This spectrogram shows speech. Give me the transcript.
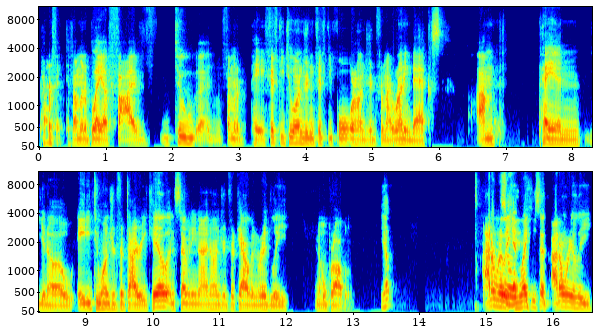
perfect. If I'm going to play a five two, uh, if I'm going to pay fifty two hundred and fifty four hundred for my running backs, I'm paying you know eighty two hundred for Tyreek Hill and seventy nine hundred for Calvin Ridley, no problem. Yep. I don't really, so, and like you said, I don't really.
